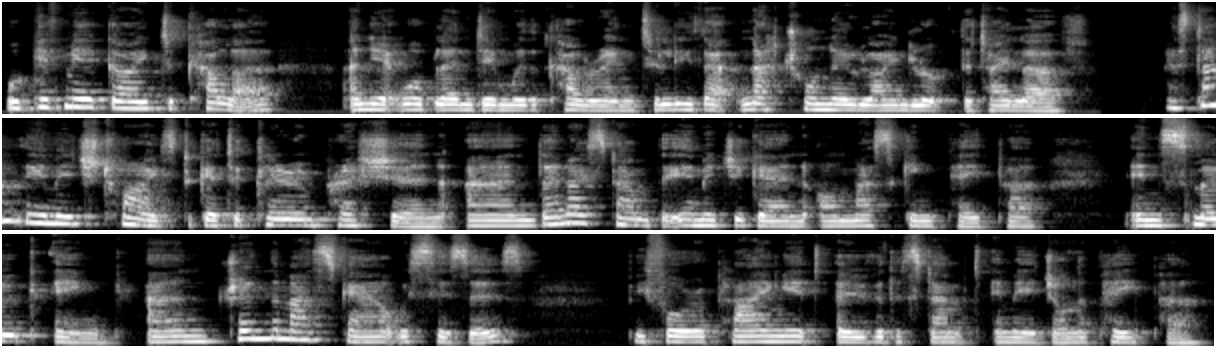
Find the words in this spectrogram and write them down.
will give me a guide to colour and yet will blend in with the colouring to leave that natural no-line look that I love. I stamp the image twice to get a clear impression and then I stamp the image again on masking paper in smoke ink and trim the mask out with scissors before applying it over the stamped image on the paper.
